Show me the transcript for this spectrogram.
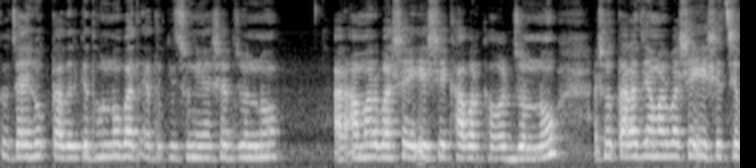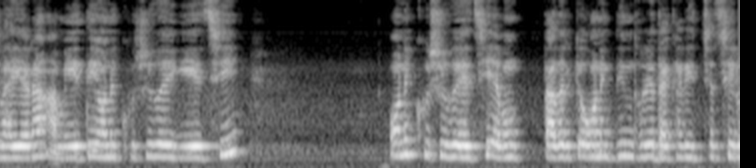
তো যাই হোক, তাদেরকে ধন্যবাদ এত কিছু নিয়ে আসার জন্য। আর আমার বাসায় এসে খাবার খাওয়ার জন্য। আসলে তারা যে আমার বাসায় এসেছে ভাইয়ারা, আমি এতেই অনেক খুশি হয়ে গিয়েছি। অনেক খুশি হয়েছি এবং তাদেরকে অনেক দিন ধরে দেখার ইচ্ছা ছিল,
